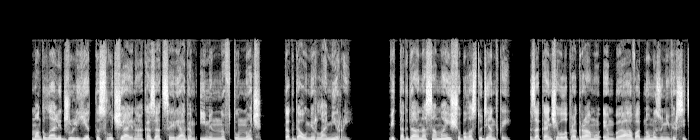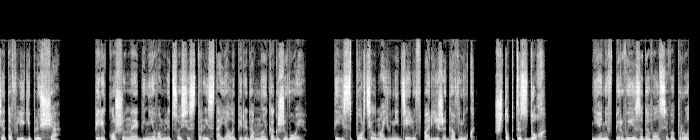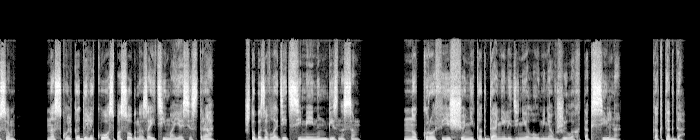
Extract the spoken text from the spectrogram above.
Могла ли Джульетта случайно оказаться рядом именно в ту ночь, когда умерла Мирой? Ведь тогда она сама еще была студенткой, заканчивала программу МБА в одном из университетов Лиги Плюща. Перекошенное гневом лицо сестры стояло передо мной как живое. «Ты испортил мою неделю в Париже, говнюк! Чтоб ты сдох!» Я не впервые задавался вопросом, насколько далеко способна зайти моя сестра, чтобы завладеть семейным бизнесом. Но кровь еще никогда не леденела у меня в жилах так сильно, как тогда.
